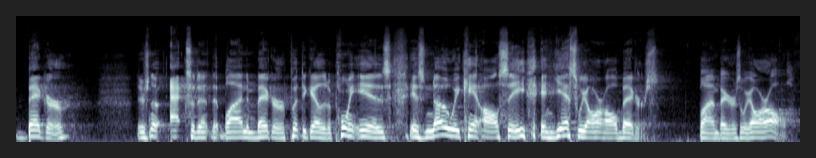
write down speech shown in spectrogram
beggar, there's no accident that blind and beggar put together. The point is, is no, we can't all see, and yes, we are all beggars. Blind beggars, we are all.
